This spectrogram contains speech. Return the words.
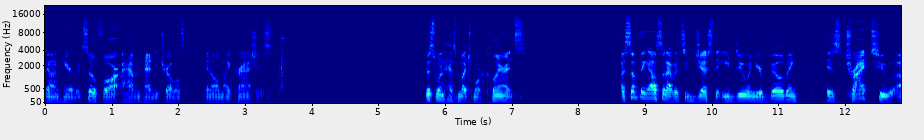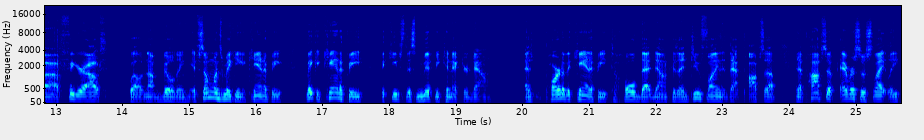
down here, but so far I haven't had any troubles in all my crashes. This one has much more clearance. Uh, something else that I would suggest that you do when you're building is try to uh, figure out, well, not building. If someone's making a canopy, make a canopy that keeps this MIPI connector down as part of the canopy to hold that down because I do find that that pops up and it pops up ever so slightly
